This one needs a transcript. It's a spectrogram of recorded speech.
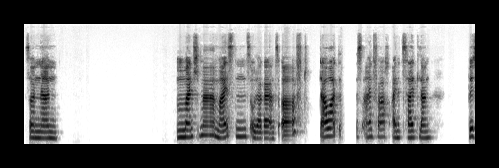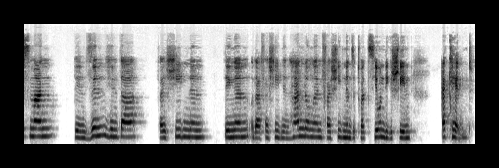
Sondern manchmal, meistens oder ganz oft dauert es einfach eine Zeit lang, bis man den Sinn hinter verschiedenen Dingen oder verschiedenen Handlungen, verschiedenen Situationen, die geschehen, erkennt.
